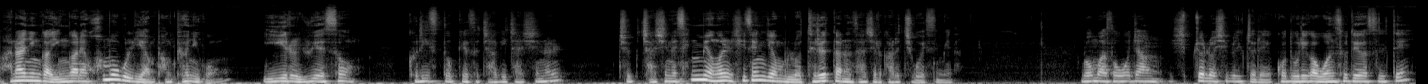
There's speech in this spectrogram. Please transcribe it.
하나님과 인간의 화목을 위한 방편이고 이 일을 위해서 그리스도께서 자기 자신을 즉 자신의 생명을 희생제물로 드렸다는 사실을 가르치고 있습니다. 로마서 5장 10절로 11절에 곧 우리가 원수 되었을 때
